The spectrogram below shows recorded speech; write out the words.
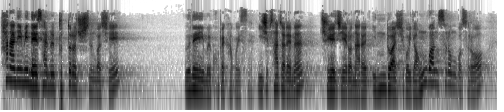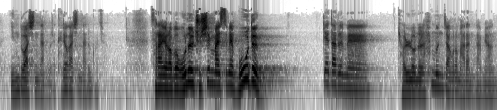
하나님이 내 삶을 붙들어 주시는 것이 은혜임을 고백하고 있어요. 24절에는 주의 지혜로 나를 인도하시고 영광스러운 곳으로 인도하신다는 거죠. 데려가신다는 거죠. 사랑 여러분, 오늘 주신 말씀의 모든 깨달음의 결론을 한 문장으로 말한다면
